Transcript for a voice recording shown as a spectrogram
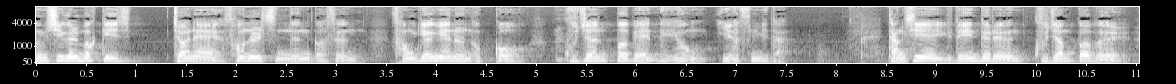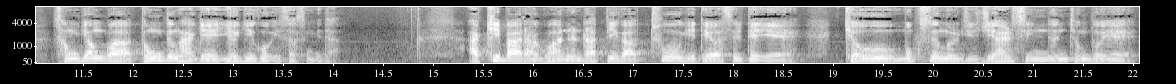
음식을 먹기 전에 손을 씻는 것은 성경에는 없고 구전법의 내용이었습니다. 당시의 유대인들은 구전법을 성경과 동등하게 여기고 있었습니다. 아키바라고 하는 랍비가 투옥이 되었을 때에 겨우 목숨을 유지할 수 있는 정도의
